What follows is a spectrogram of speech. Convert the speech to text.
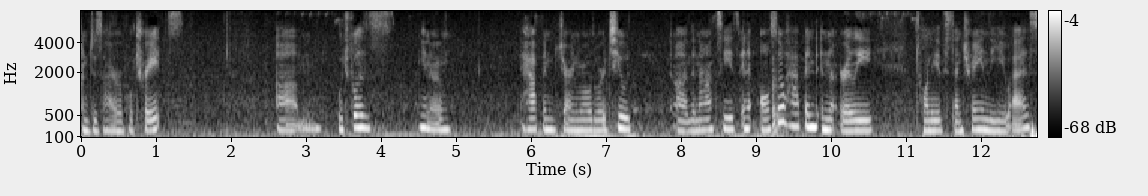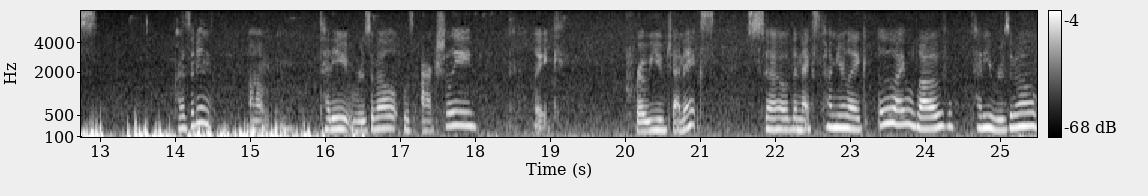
undesirable traits um, which was you know happened during world war ii with uh, the nazis. And it also happened in the early 20th century in the us president um, teddy roosevelt was actually like pro eugenics so the next time you're like oh i love teddy roosevelt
